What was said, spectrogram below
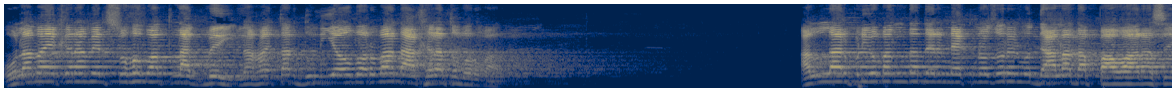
ওলামায়ে কেরামের সোহবত লাগবেই, না হয় তার দুনিয়াও বরবাদ, আখেরাতও বরবাদ। আল্লাহর প্রিয় বান্দাদের নেক নজরের মধ্যে আলাদা পাওয়ার আছে।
